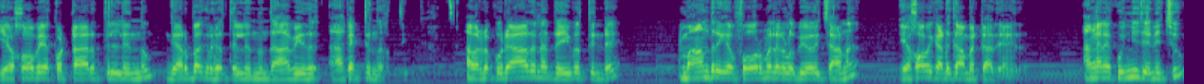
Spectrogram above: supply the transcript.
യഹോബയ കൊട്ടാരത്തിൽ നിന്നും ഗർഭഗൃഹത്തിൽ നിന്നും ദാവീദ് അകറ്റി നിർത്തി. അവരുടെ പുരാതന ദൈവത്തിന്റെ മാന്ത്രിക ഫോർമുലകൾ ഉപയോഗിച്ചാണ് യഹോവയ്ക്ക് അടുക്കാൻ പറ്റാതെയായത്. അങ്ങനെ കുഞ്ഞു ജനിച്ചു.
